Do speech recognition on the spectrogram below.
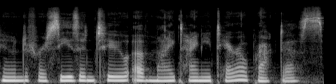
tuned for season two of my tiny tarot practice.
